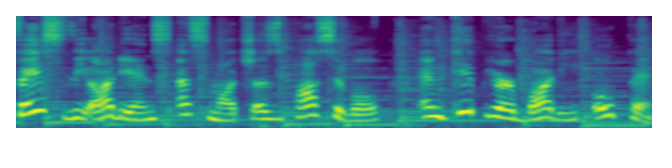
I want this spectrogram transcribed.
Face the audience as much as possible and keep your body open.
